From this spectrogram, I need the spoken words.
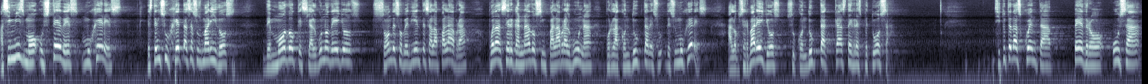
Asimismo, ustedes, mujeres, estén sujetas a sus maridos, de modo que si alguno de ellos son desobedientes a la palabra, puedan ser ganados sin palabra alguna por la conducta de, de sus mujeres al observar ellos su conducta casta y respetuosa. Si tú te das cuenta, Pedro usa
